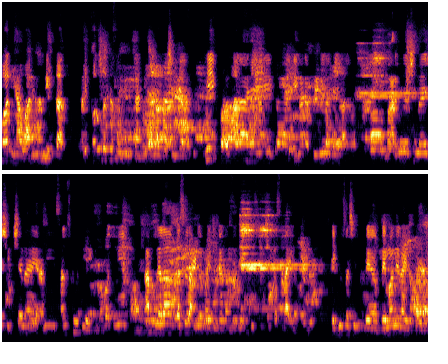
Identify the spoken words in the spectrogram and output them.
पण ह्या वारीला निघतात आणि करूनच ते त्या दर्शन करा ही परंपरा आहे येणाऱ्या पिढीला देणार मार्गदर्शन आहे शिक्षण आहे आणि संस्कृती आहे की बाबा तुम्ही आपल्याला कसं राहिलं पाहिजे? जगामध्ये एक दुसऱ्याशी कसं राहिलं पाहिजे? एक दुसऱ्याशी प्रेमाने राहिलं पाहिजे.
